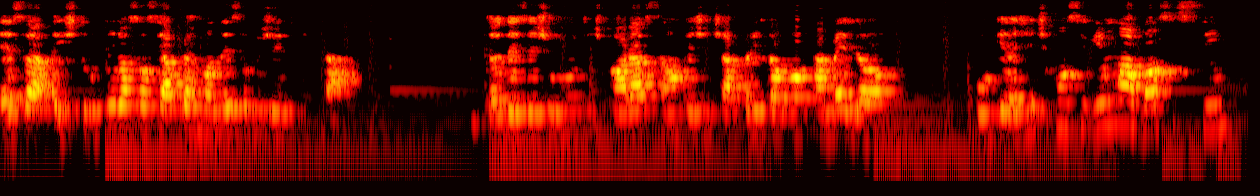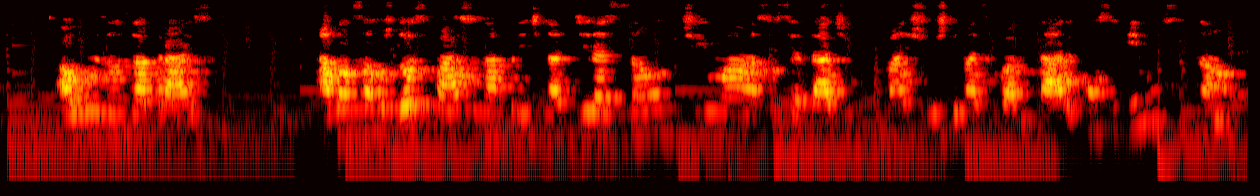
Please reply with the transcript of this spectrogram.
essa estrutura social permaneça do jeito que está. Então eu desejo muito de coração que a gente aprenda a voltar melhor, porque a gente conseguiu um avanço sim, alguns anos atrás. Avançamos dois passos na frente na direção de uma sociedade mais justa e mais igualitária. Conseguimos? Não.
